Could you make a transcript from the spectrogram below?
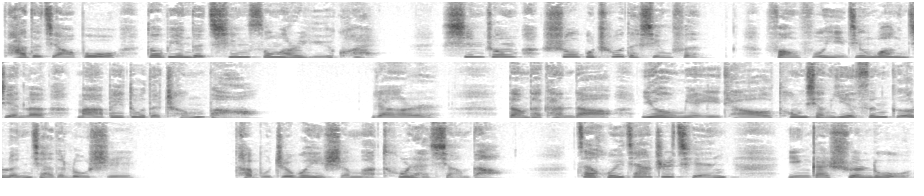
他的脚步都变得轻松而愉快，心中说不出的兴奋，仿佛已经望见了马贝杜的城堡。然而。当他看到右面一条通向叶森格伦家的路时，他不知为什么突然想到，在回家之前，应该顺路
